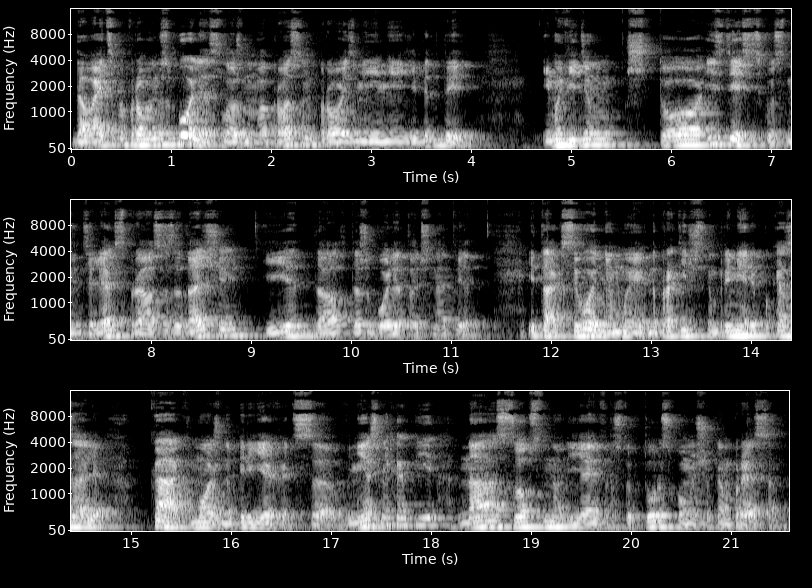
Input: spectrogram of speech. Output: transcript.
Давайте попробуем с более сложным вопросом про изменение EBITDA. И мы видим, что и здесь искусственный интеллект справился с задачей и дал даже более точный ответ. Итак, сегодня мы на практическом примере показали, как можно переехать с внешних API на собственную AI-инфраструктуру с помощью компресса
